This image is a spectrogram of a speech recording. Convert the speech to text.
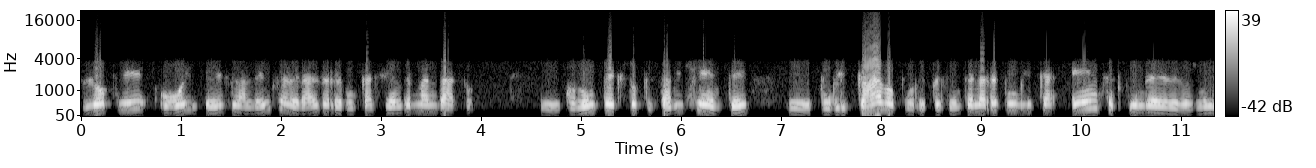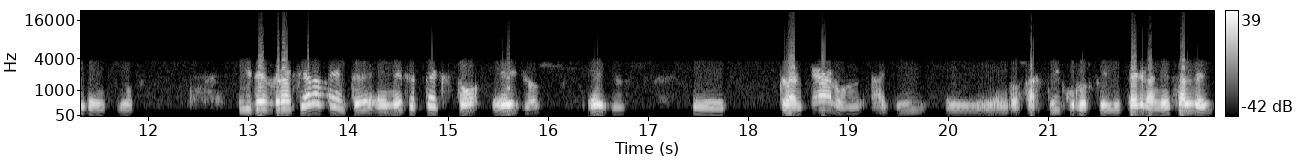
lo que hoy es la Ley Federal de Revocación del Mandato, con un texto que está vigente, eh, publicado por el presidente de la República en septiembre de 2021. Y desgraciadamente en ese texto ellos, ellos eh, plantearon allí eh, en los artículos que integran esa ley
